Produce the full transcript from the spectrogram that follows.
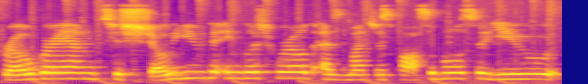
program to show you the English world as much as possible. So you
